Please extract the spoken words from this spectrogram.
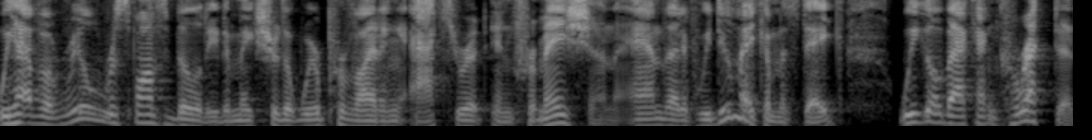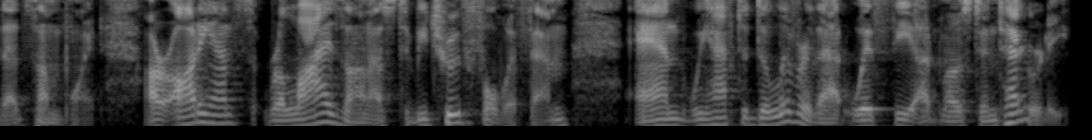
we have a real responsibility to make sure that we're providing accurate information and that if we do make a mistake, we go back and correct it at some point. Our audience relies on us to be truthful with them and we have to deliver that with the utmost integrity.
